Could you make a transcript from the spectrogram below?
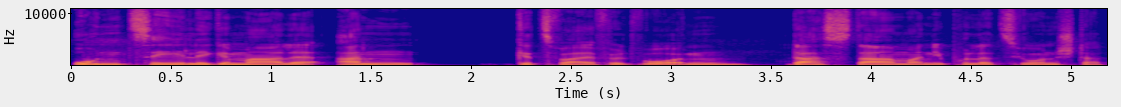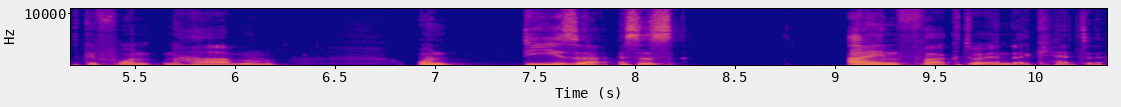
unzählige Male angezweifelt worden, dass da Manipulationen stattgefunden haben. Und dieser, es ist ein Faktor in der Kette,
